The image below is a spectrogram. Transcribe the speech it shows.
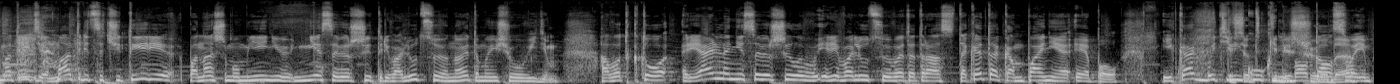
Смотрите, «Матрица 4», по нашему мнению, не совершит революцию, но это мы еще увидим. А вот кто реально не совершил революцию в этот раз, так это компания Apple. И как бы Тим Кук не решил, болтал да? своим...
